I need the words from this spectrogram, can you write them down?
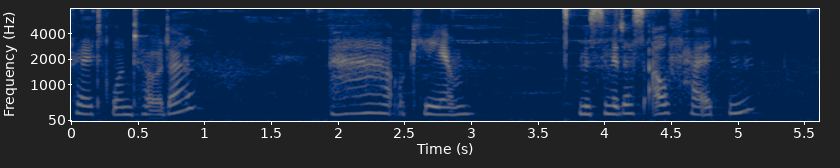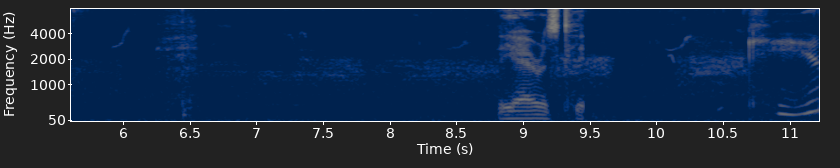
fällt runter, oder? Ah, okay. Müssen wir das aufhalten? The air is clear. Okay.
